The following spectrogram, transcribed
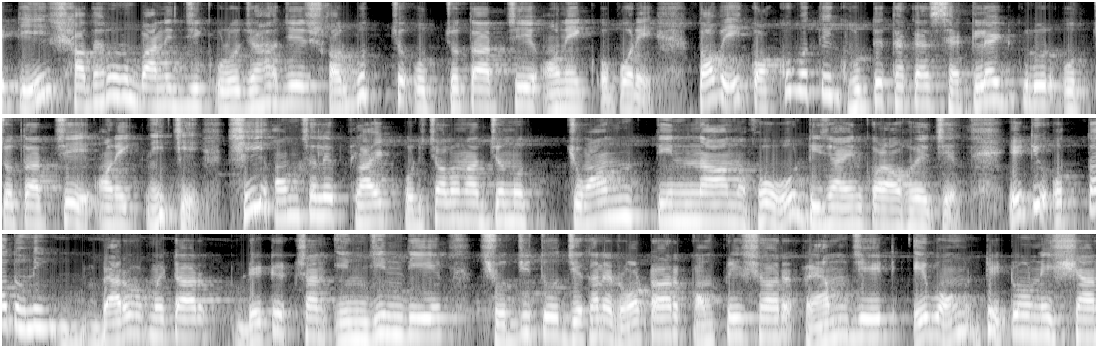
এটি সাধারণ বাণিজ্যিক উড়োজাহাজের সর্বোচ্চ উচ্চতার চেয়ে অনেক ওপরে। তবে কক্ষপথে ঘুরতে থাকা স্যাটেলাইটগুলোর উচ্চতার চেয়ে অনেক নিচে। সেই অঞ্চলে ফ্লাইট পরিচালনার জন্য চুয়ান তিন্নান হো ডিজাইন করা হয়েছে। এটি অত্যাধুনিক ব্যারোমিটার ডিটেকশন ইঞ্জিন দিয়ে সজ্জিত, যেখানে রটার, কম্প্রেসার, র্যামজেট এবং ডেটোনেশন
